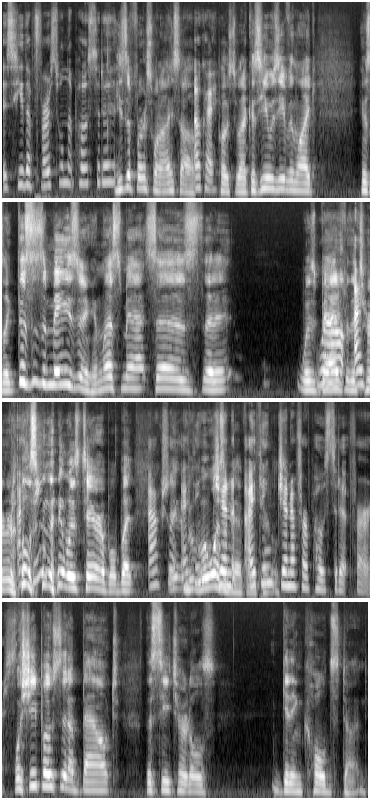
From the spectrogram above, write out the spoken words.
is he the first one that posted it? he's the first one I saw Okay. post about it because he was even like, he was like, "This is amazing," unless Matt says that it was Well, bad for the I- I turtles think- and that it was terrible. But Actually, it, I it think wasn't Jen- bad I think turtles. Jennifer posted it first. Well, she posted about the sea turtles getting cold stunned.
